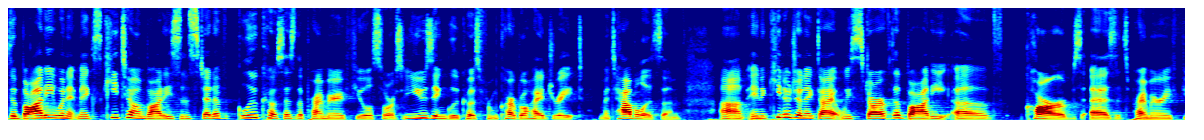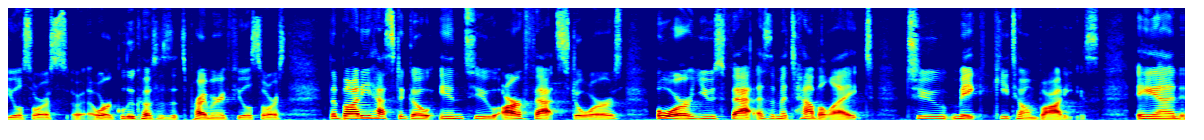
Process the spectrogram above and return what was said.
the body when it makes ketone bodies instead of glucose as the primary fuel source using glucose from carbohydrate metabolism um, in a ketogenic diet we starve the body of carbs as its primary fuel source or, or glucose as its primary fuel source the body has to go into our fat stores or use fat as a metabolite to make ketone bodies. And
